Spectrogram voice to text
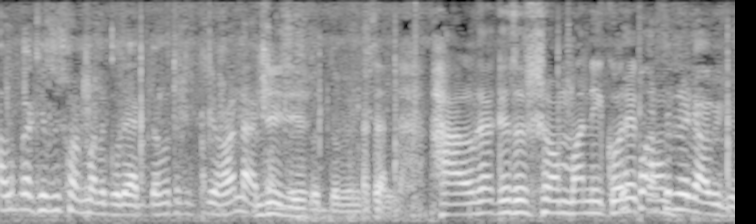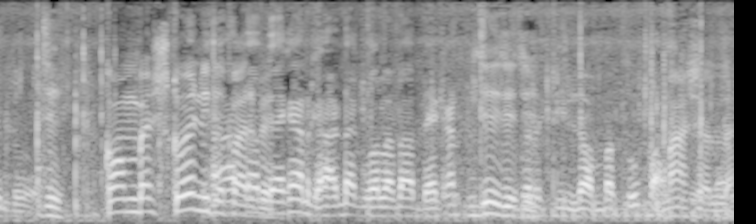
হালকা কিছু সম্মান করে একদম তো কিছু হয় না জি জি। আচ্ছা। হালকা কিছু সম্মানী করে কম গাভী কিন্তু। জি কম বেশ করে নিতে পারবে। দেখেন ঘাড়টা গলাটা দেখান। জি, জি, জি। কি লম্বা খুব মাশাআল্লাহ।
